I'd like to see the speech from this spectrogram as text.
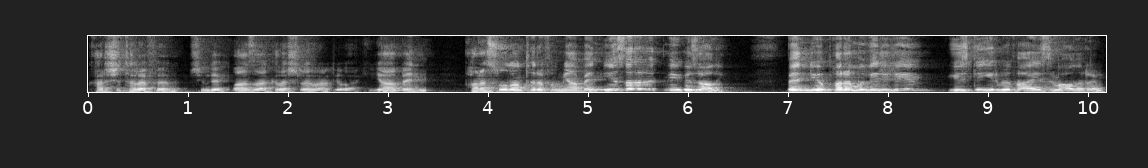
karşı tarafın şimdi bazı arkadaşlar var diyorlar ki ya ben parası olan tarafım ya ben niye zarar etmeyi göze alayım? Ben diyor paramı veririm yüzde yirmi faizimi alırım.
